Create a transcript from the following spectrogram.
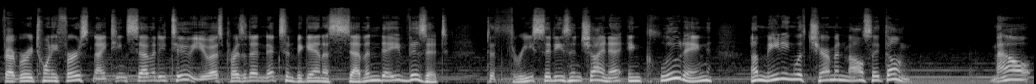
February 21st, 1972, US President Nixon began a seven day visit to three cities in China, including a meeting with Chairman Mao Zedong. Mao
